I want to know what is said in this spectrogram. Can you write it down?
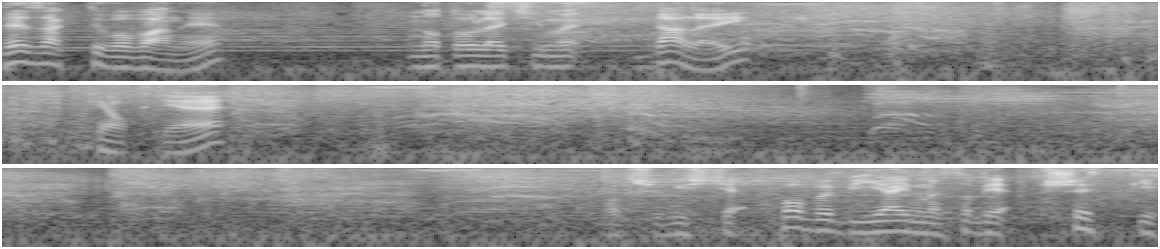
dezaktywowany. No to lecimy dalej. Pięknie. Oczywiście powybijajmy sobie wszystkich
